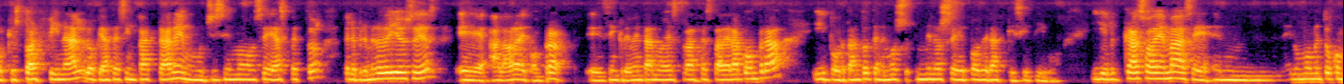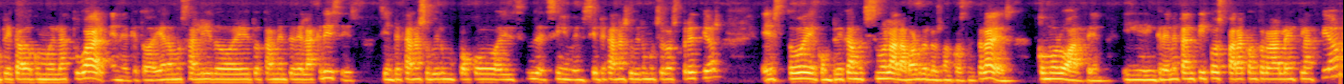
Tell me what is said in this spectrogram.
porque esto al final lo que hace es impactar en muchísimos eh, aspectos, pero el primero de ellos es eh, a la hora de comprar. Eh, se incrementa nuestra cesta de la compra y por tanto tenemos menos poder adquisitivo. Y el caso, además, en, un momento complicado como el actual, en el que todavía no hemos salido totalmente de la crisis, si empiezan a subir un poco, si, empiezan a subir mucho los precios, esto complica muchísimo la labor de los bancos centrales. ¿Cómo lo hacen? incrementan tipos para controlar la inflación,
